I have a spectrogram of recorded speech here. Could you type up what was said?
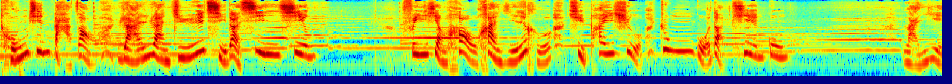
同心打造冉冉崛起的新星，飞向浩瀚银河去拍摄中国的天宫。蓝夜，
